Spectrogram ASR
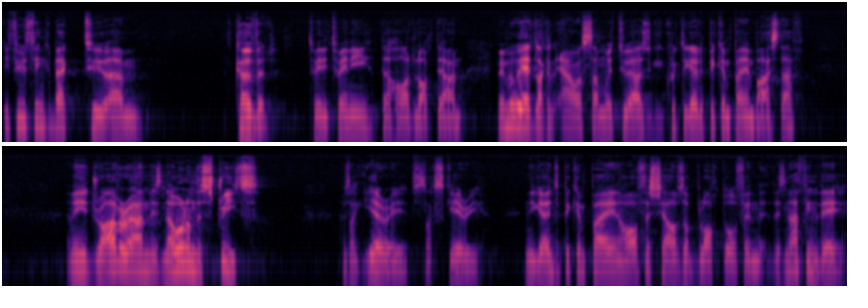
If you think back to um, COVID 2020, the hard lockdown, remember we had like an hour somewhere, two hours, you could quickly go to Pick and Pay and buy stuff? And then you drive around, there's no one on the streets. It was like eerie, it's like scary. And you go into Pick and Pay, and half the shelves are blocked off, and there's nothing there.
